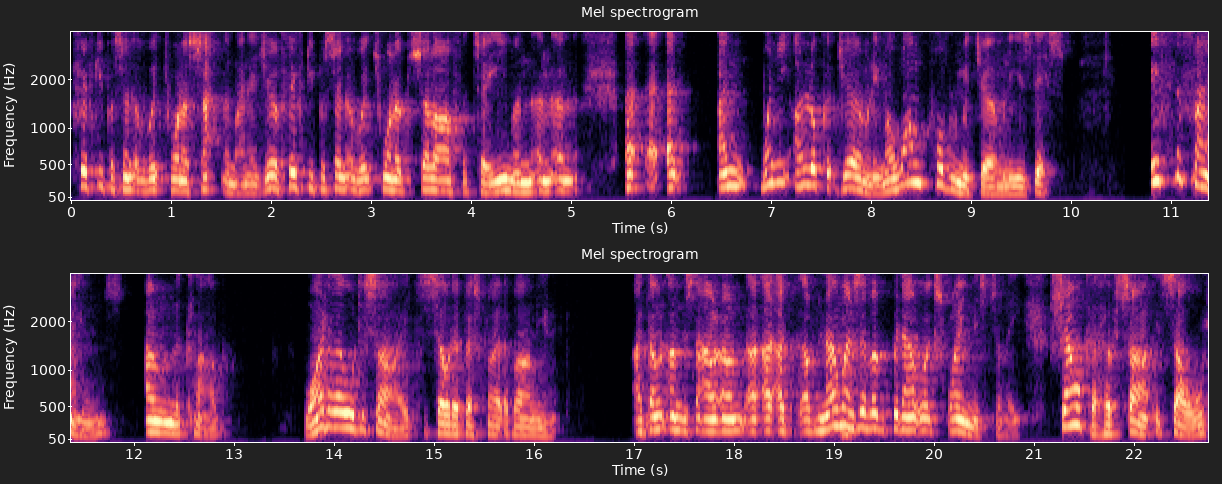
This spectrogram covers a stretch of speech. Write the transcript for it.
Fifty percent of which want to sack the manager, fifty percent of which want to sell off the team, and and and uh, uh, and, and when I look at Germany, my one problem with Germany is this: if the fans own the club, why do they all decide to sell their best player to Bayern Munich? I don't understand. I, I, I, no one's ever been able to explain this to me. Schalke have sold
